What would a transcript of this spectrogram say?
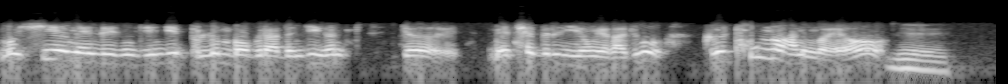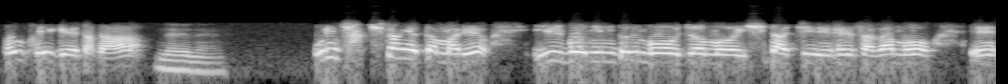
뭐 CNN이든지 블룸버그라든지 이런 저 매체들을 이용해 가지고 그걸 통로하는 거예요. 예. 전그 네네. 우린 착취당했단 말이에요. 일본인들 뭐저뭐 히다치 회사가 뭐 예,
